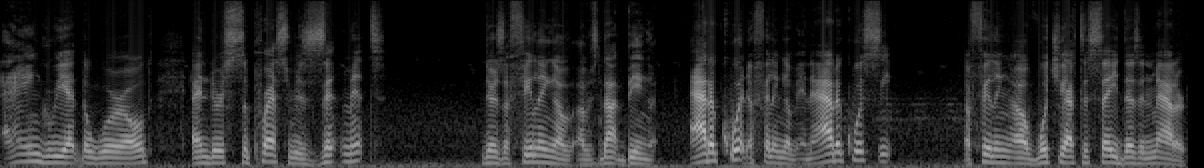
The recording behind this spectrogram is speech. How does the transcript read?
angry at the world, and there's suppressed resentment. There's a feeling of, of not being adequate, a feeling of inadequacy, a feeling of what you have to say doesn't matter.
